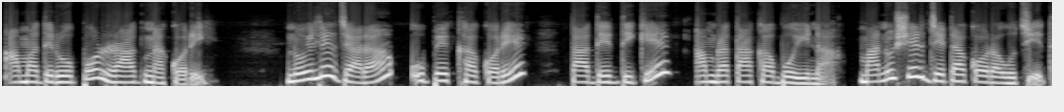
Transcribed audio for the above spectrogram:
আমাদের ওপর রাগ না করে। নইলে যারা উপেক্ষা করে, তাদের দিকে আমরা তাকাবই না। মানুষের যেটা করা উচিত,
